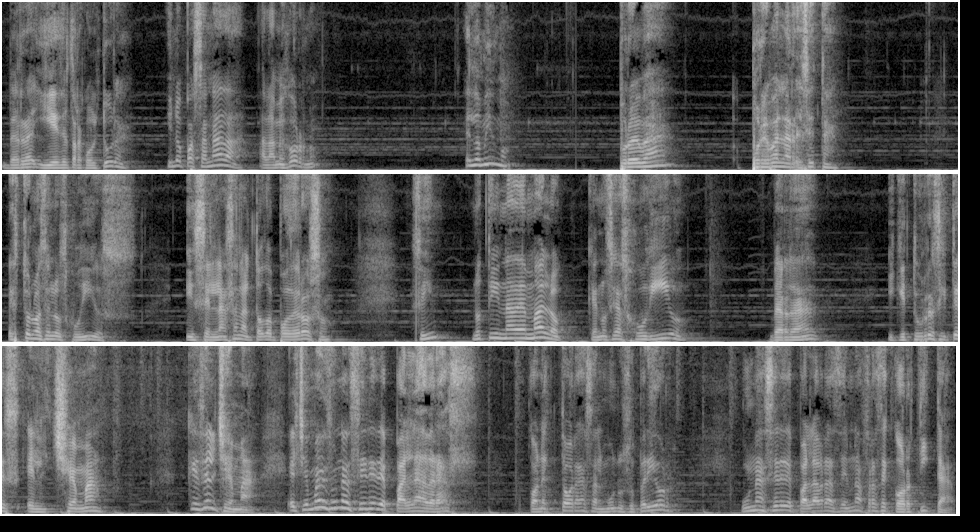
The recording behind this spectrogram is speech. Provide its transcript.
¿verdad? Y es de otra cultura. Y no pasa nada, a lo mejor, ¿no? Es lo mismo. Prueba, prueba la receta. Esto lo hacen los judíos. Y se enlazan al Todopoderoso. ¿Sí? No tiene nada de malo que no seas judío, ¿verdad? Y que tú recites el Shema. ¿Qué es el Shema? El Shema es una serie de palabras conectoras al mundo superior. Una serie de palabras de una frase cortita,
